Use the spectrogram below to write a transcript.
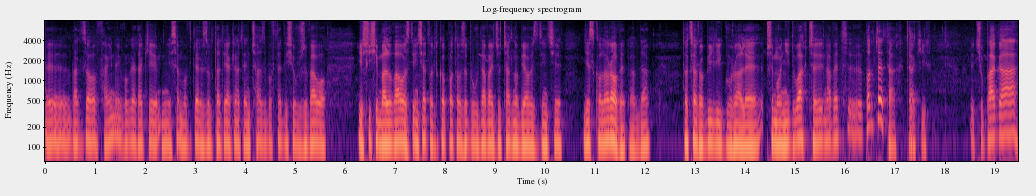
y, bardzo fajne i w ogóle takie niesamowite rezultaty jak na ten czas, bo wtedy się używało, jeśli się malowało zdjęcia, to tylko po to, żeby udawać, że czarno-białe zdjęcie jest kolorowe, prawda? To, co robili górale przy monidłach, czy nawet y, portretach takich ciupaga,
